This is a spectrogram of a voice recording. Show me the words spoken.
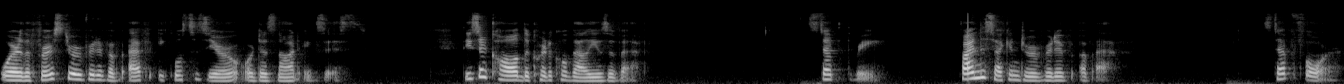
where the first derivative of f equals to 0 or does not exist. These are called the critical values of f. Step 3. Find the second derivative of f. Step 4.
